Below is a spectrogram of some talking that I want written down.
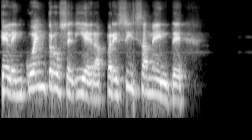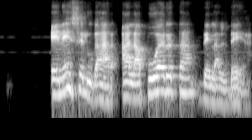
que el encuentro se diera precisamente en ese lugar, a la puerta de la aldea.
